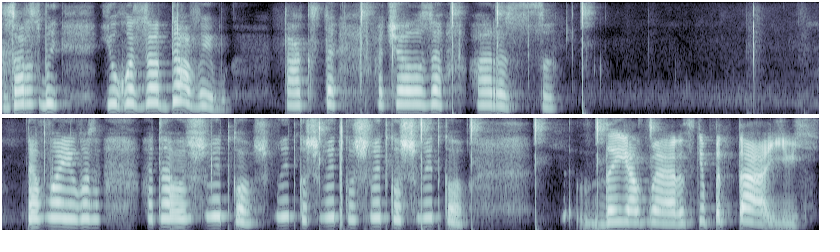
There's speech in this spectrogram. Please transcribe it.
Зараз ми його задавимо. Так, спочатку зараз. Давай його задавимо швидко, швидко, швидко, швидко, швидко. Да я зараз я питаюсь.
